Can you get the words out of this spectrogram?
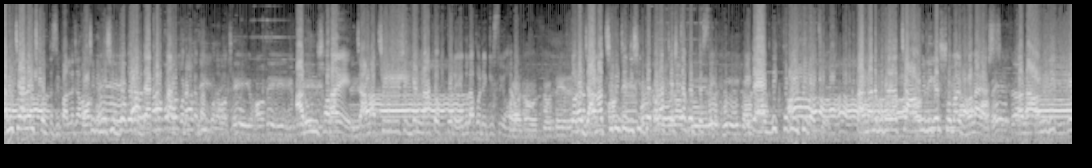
আমি চ্যালেঞ্জ করতেছি পারলে জামাত শিবির নিষিদ্ধ করে দেখা তারপর একটা দাম করা বছর আরুণ সরায়ে জামাত শিবির নিষিদ্ধের নাটক করে এগুলা করে কিছুই হবে না। তবে জামাত শিবির যে নিষিদ্ধ করার চেষ্টা করতেছে এটা একদিক থেকে ইতিবাচক। তার মানে বোঝা যাচ্ছে আওয়ামী লীগের সময় ঘনায় আসছে। কারণ আওয়ামী লীগকে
